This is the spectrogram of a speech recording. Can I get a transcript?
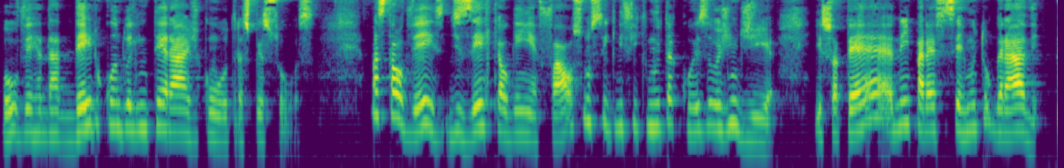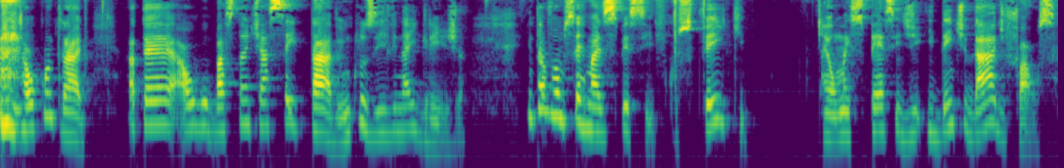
ou verdadeiro quando ele interage com outras pessoas. Mas talvez dizer que alguém é falso não signifique muita coisa hoje em dia. Isso até nem parece ser muito grave. Ao contrário, até algo bastante aceitável, inclusive na igreja. Então vamos ser mais específicos. Fake é uma espécie de identidade falsa.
